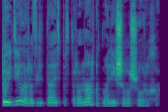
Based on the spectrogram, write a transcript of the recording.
то и дело разлетаясь по сторонам от малейшего шороха.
